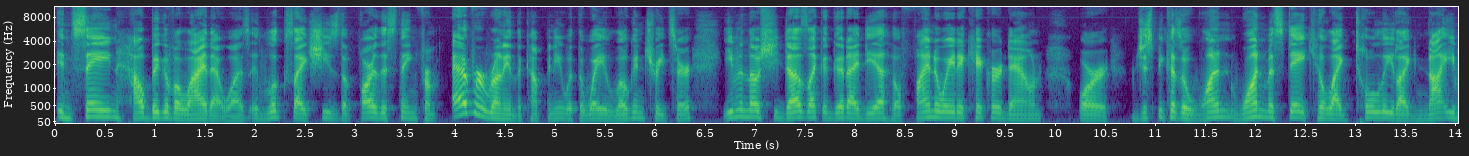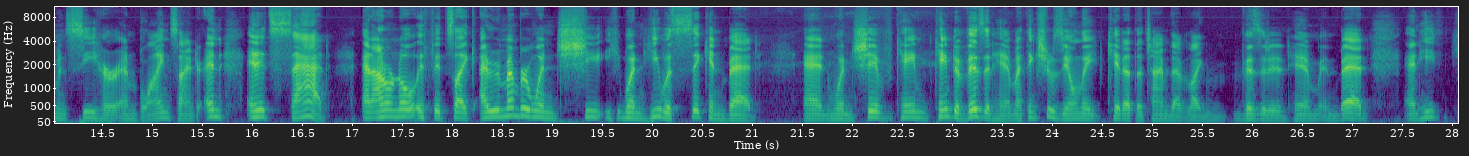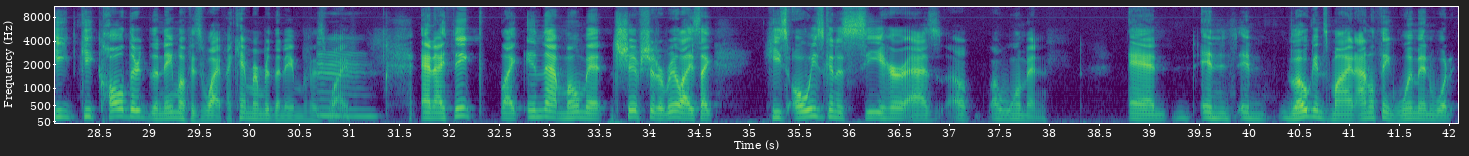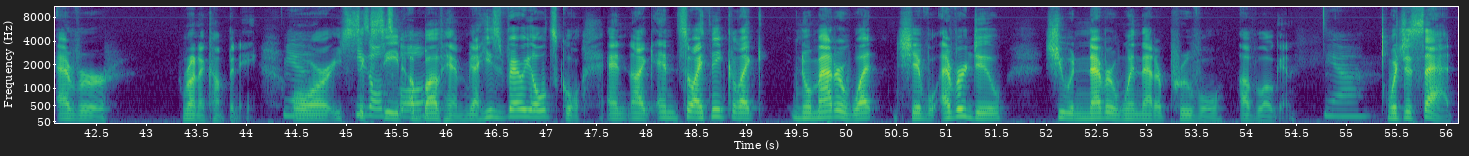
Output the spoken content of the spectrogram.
insane how big of a lie that was. It looks like she's the farthest thing from ever running the company with the way logan treats her. Even though she does like a good idea he'll find a way to kick her down or just because of one one mistake he'll like totally like not even see her and blindside her. And and it's sad. And i don't know if it's like i remember when she when he was sick in bed and when shiv came came to visit him i think she was the only kid at the time that like visited him in bed and he he he called her the name of his wife i can't remember the name of his wife Mm. and I think like in that moment, Shiv should have realized like he's always gonna see her as a, a woman. And in in Logan's mind, I don't think women would ever run a company Yeah. or succeed above him. Yeah, he's very old school. And like and so I think like no matter what Shiv will ever do, she would never win that approval of Logan yeah. which is sad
